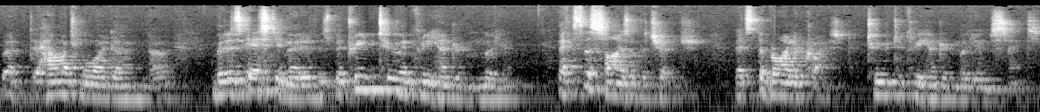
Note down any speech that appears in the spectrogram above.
but how much more I don't know. But it's estimated it's between two and three hundred million. That's the size of the church. That's the bride of Christ. Two to three hundred million saints.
